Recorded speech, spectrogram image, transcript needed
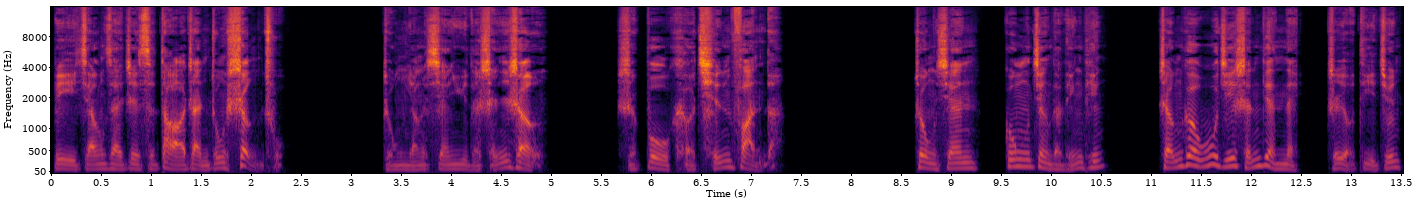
必将在这次大战中胜出。中央仙域的神圣。是不可侵犯的。众仙恭敬的聆听，整个无极神殿内只有帝君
